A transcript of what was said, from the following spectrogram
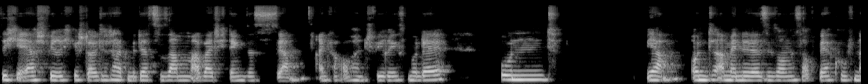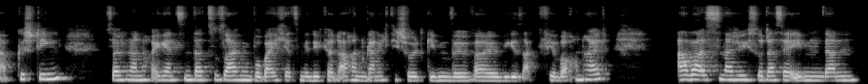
sich eher schwierig gestaltet hat mit der Zusammenarbeit. Ich denke, das ist ja einfach auch ein schwieriges Modell. Und ja, und am Ende der Saison ist auch Berghofen abgestiegen. Sollte man noch ergänzend dazu sagen, wobei ich jetzt Medika daran gar nicht die Schuld geben will, weil, wie gesagt, vier Wochen halt. Aber es ist natürlich so, dass er eben dann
